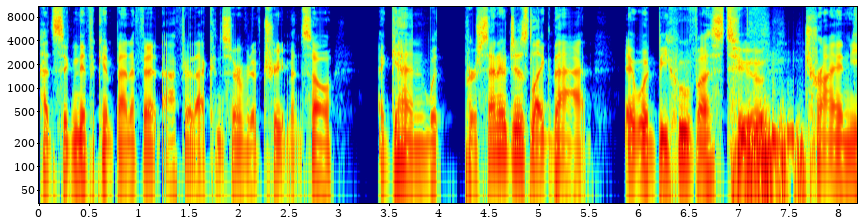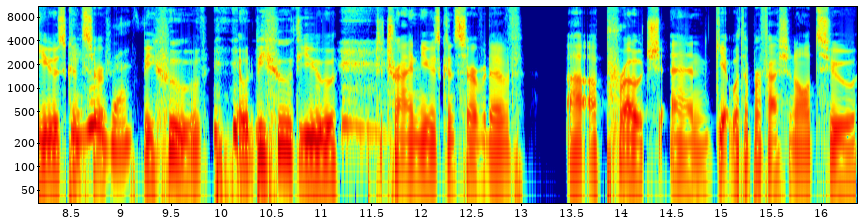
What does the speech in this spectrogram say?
had significant benefit after that conservative treatment. So again with percentages like that it would behoove us to try and use conservative Behoove it would behoove you to try and use conservative uh, approach and get with a professional to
